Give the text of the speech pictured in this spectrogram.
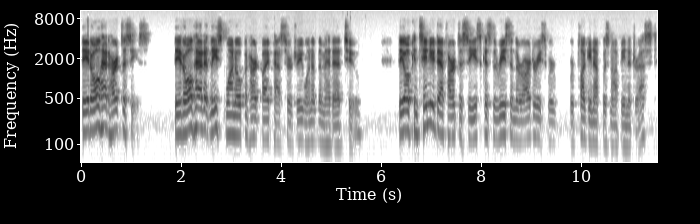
They had all had heart disease. They had all had at least one open heart bypass surgery. One of them had had two. They all continued to have heart disease because the reason their arteries were, were plugging up was not being addressed.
